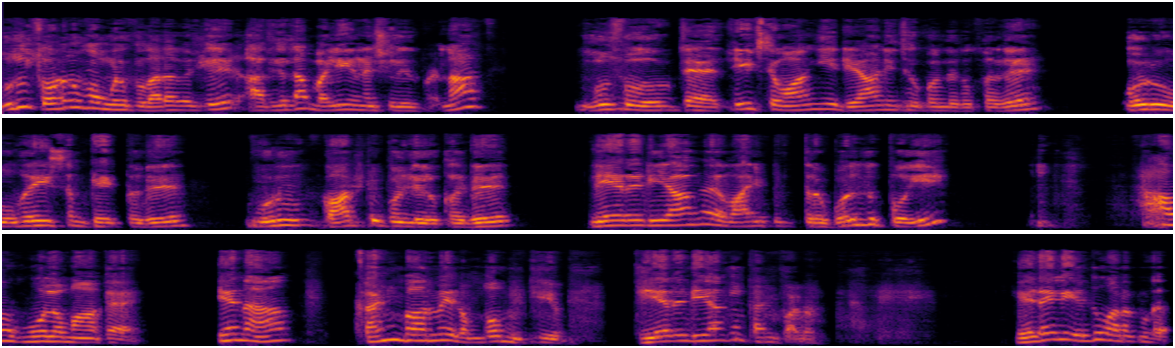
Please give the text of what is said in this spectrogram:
குரு தொடர்பு உங்களுக்கு வர்றதுக்கு அதுக்குதான் வழி என்ன சொல்லியிருப்பேன்னா குரு தீட்சை வாங்கி தியானித்து கொண்டிருப்பது குரு உபதேசம் கேட்பது குரு பார்த்து கொண்டிருப்பது நேரடியாக வாய்ப்பு பொழுது போய் அவன் மூலமாக. ஏன்னா கண் பார்வை ரொம்ப முக்கியம். நேரடியாக கண் படம் இடையில எதுவும் வரக்கூடாது.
